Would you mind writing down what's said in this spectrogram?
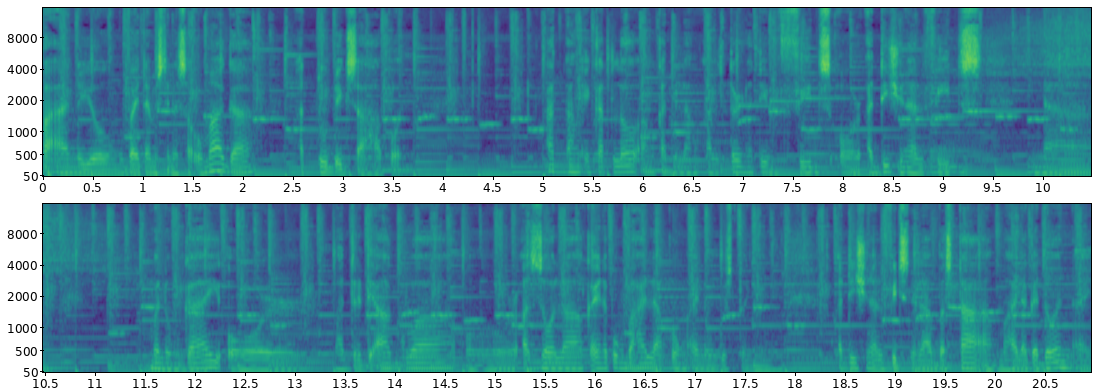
paano yung vitamins nila sa umaga at tubig sa hapon. At ang ikatlo, ang kanilang alternative feeds or additional feeds na malunggay or madre de agua or azola. Kayo na pong bahala kung anong gusto nyo additional feeds nila. Basta ang mahalaga doon ay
